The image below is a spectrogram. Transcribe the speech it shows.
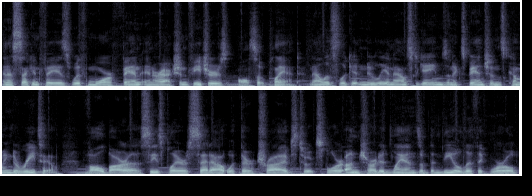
and a second phase with more fan interaction features also planned. Now let's look at newly announced games and expansions coming to retail. Valbara sees players set out with their tribes to explore uncharted lands of the Neolithic world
